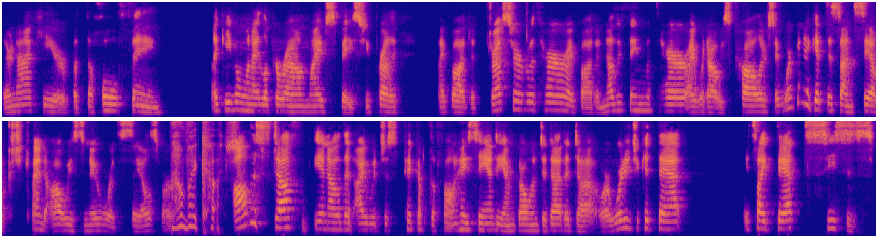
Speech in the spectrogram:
they're not here, but the whole thing, like even when I look around my space, you probably I bought a dresser with her. I bought another thing with her. I would always call her, say, We're going to get this on sale because she kind of always knew where the sales were. Oh my gosh. All the stuff, you know, that I would just pick up the phone. Hey, Sandy, I'm going to da da da. Or where did you get that? It's like that ceases.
